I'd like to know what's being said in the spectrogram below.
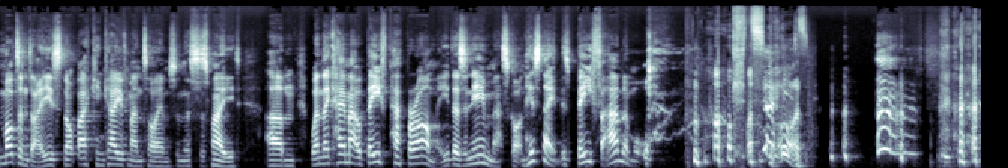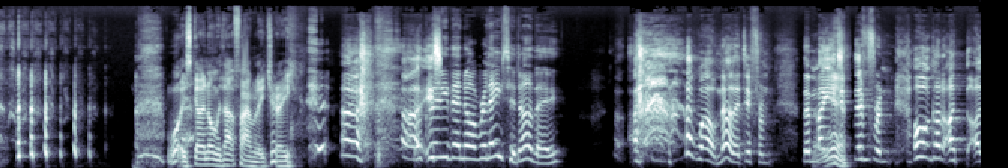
modern days, not back in caveman times when this was made. Um, when they came out with Beef Peperami, there's a new mascot, and his name is Beef Animal. oh my So god what is going on with that family tree Uh, uh, Well, clearly they're not related, are they? well, no, they're different. They're Oh, made yeah. different. Oh god, I, I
